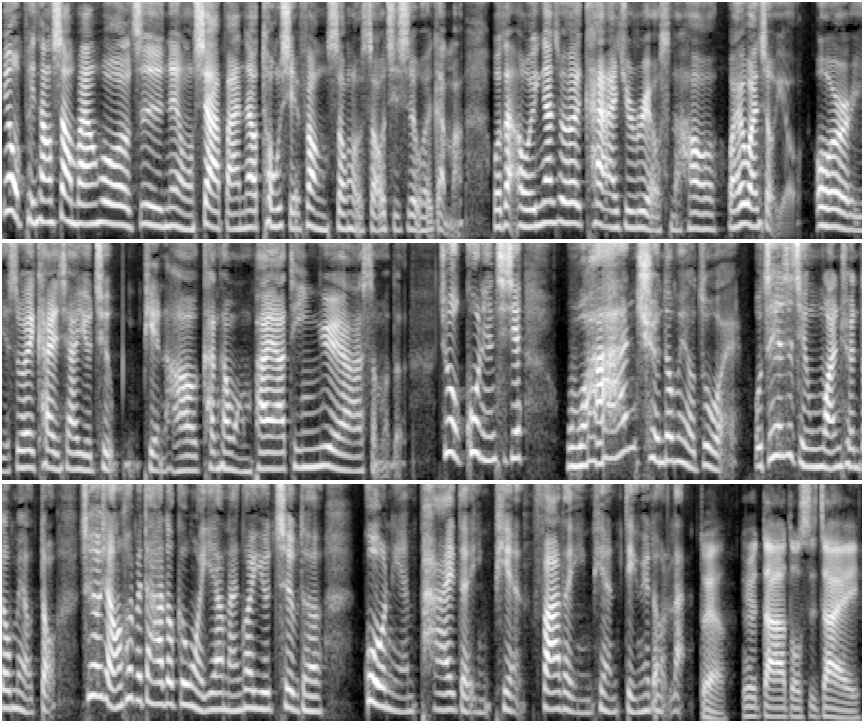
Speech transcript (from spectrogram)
因为我平常上班或者是那种下班要通闲放松的时候，其实我会干嘛？我在我应该是会看 IG Reels，然后我还会玩手游，偶尔也是会看一下 YouTube 影片，然后看看网拍啊、听音乐啊什么的。就我过年期间完全都没有做，哎，我这些事情完全都没有动，所以我想说会不会大家都跟我一样？难怪 YouTube 的。过年拍的影片、发的影片，点阅都很烂。对啊，因为大家都是在……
